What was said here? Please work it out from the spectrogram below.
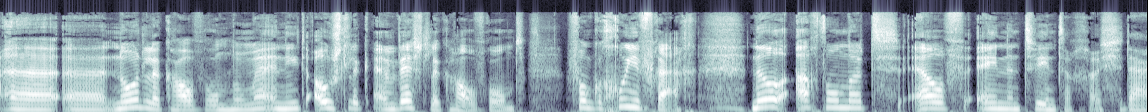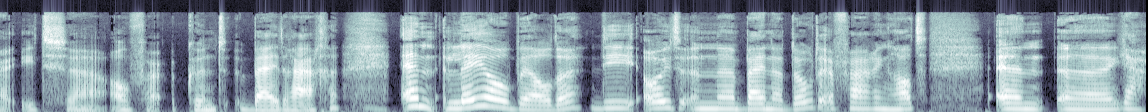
eh, eh, noordelijk halfrond noemen en niet oostelijk en westelijk halfrond? Vond ik een goede vraag. 0800 1121 als je daar iets over kunt bijdragen. En Leo belde, die ooit een bijna doodervaring had. En ja,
